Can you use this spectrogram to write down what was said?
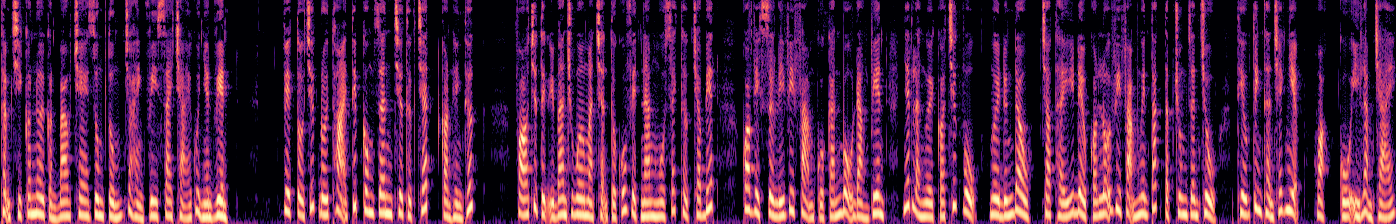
thậm chí có nơi còn bao che dung túng cho hành vi sai trái của nhân viên. Việc tổ chức đối thoại tiếp công dân chưa thực chất còn hình thức. Phó Chủ tịch Ủy ban Trung ương Mặt trận Tổ quốc Việt Nam Ngô Sách Thực cho biết, qua việc xử lý vi phạm của cán bộ đảng viên, nhất là người có chức vụ, người đứng đầu, cho thấy đều có lỗi vi phạm nguyên tắc tập trung dân chủ, thiếu tinh thần trách nhiệm hoặc cố ý làm trái.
